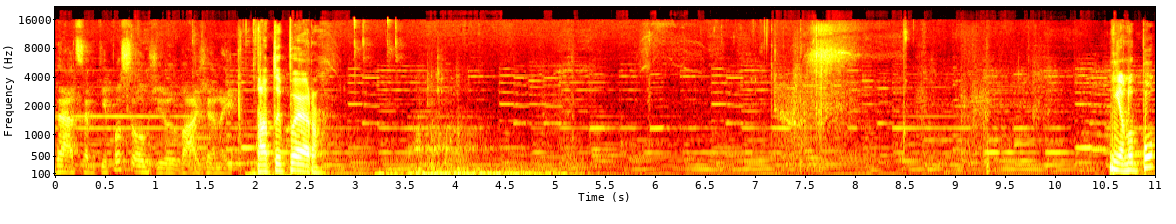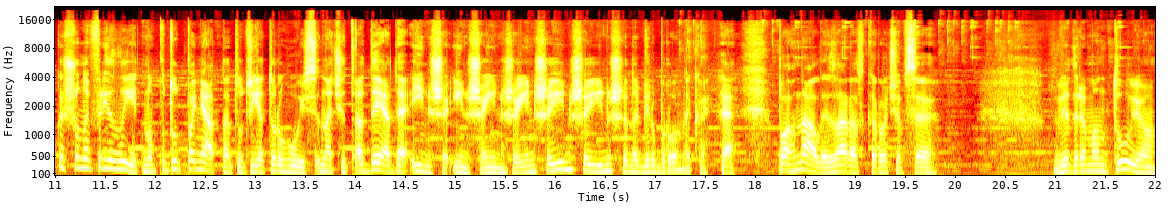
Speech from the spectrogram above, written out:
Rád jsem ti posloužil, vážený. А тепер. Ні, ну поки що не фрізить. Ну тут понятно, тут я торгуюсь. Значить, а де, а де інше, інше, інше, інше, інше, інше набір броника. Хе. Погнали. Зараз, коротше, все відремонтую.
